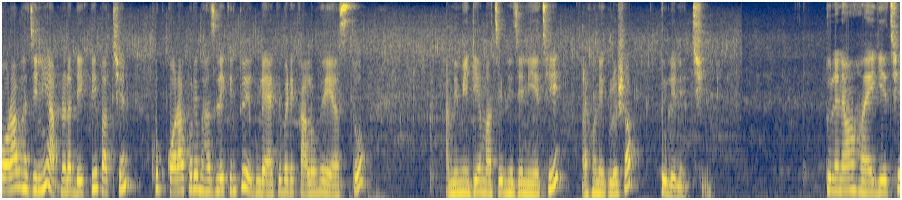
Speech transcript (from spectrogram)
কড়া ভাজিনি, আপনারা দেখতেই পাচ্ছেন। খুব কড়া করে ভাজলে কিন্তু এগুলো একেবারে কালো হয়ে আসতো। আমি মিডিয়াম আঁচে ভেজে নিয়েছি, এখন এগুলো সব তুলে নিচ্ছি। তুলে নেওয়া হয়ে গিয়েছে,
